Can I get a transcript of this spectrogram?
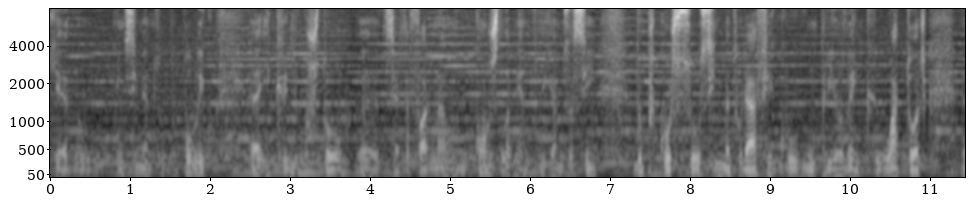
que é do conhecimento do público e que lhe custou, eh, de certa forma, um congelamento, digamos assim, do percurso cinematográfico, um período em que o ator eh,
